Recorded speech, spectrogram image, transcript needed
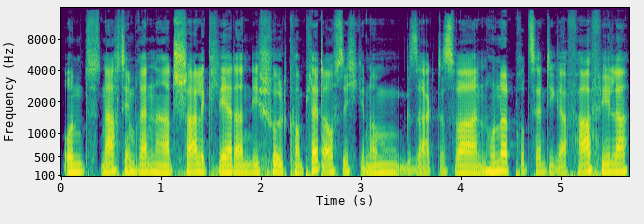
Und nach dem Rennen hat Charles Leclerc dann die Schuld komplett auf sich genommen, gesagt, es war ein hundertprozentiger Fahrfehler.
